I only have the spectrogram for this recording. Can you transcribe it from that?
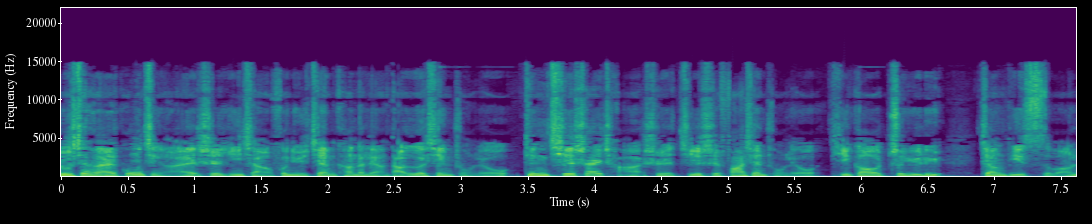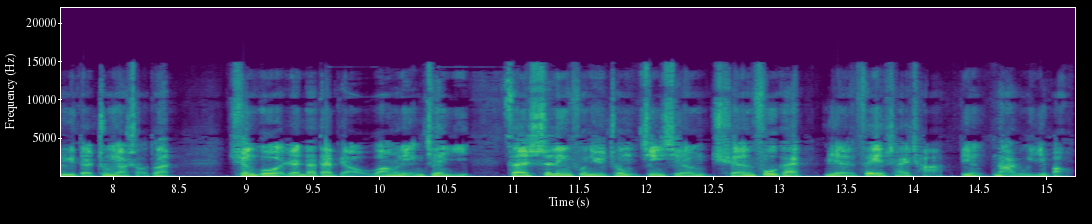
乳腺癌宫颈癌是影响妇女健康的两大恶性肿瘤定期筛查是及时发现肿瘤提高治愈率降低死亡率的重要手段。全国人大代表王玲建议在适龄妇女中进行全覆盖免费筛查并纳入医保。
